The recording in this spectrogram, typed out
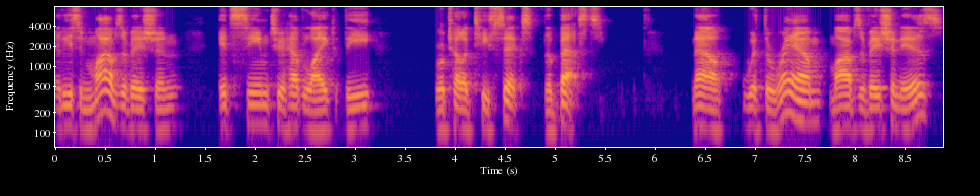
at least in my observation, it seemed to have liked the Rotella T6 the best. Now, with the RAM, my observation is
